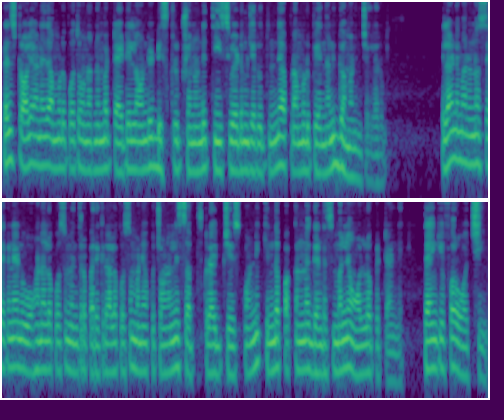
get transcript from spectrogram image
ఫ్రెండ్స్ ట్రాలీ అనేది అమ్ముడుపోతూ ఉన్న నెంబర్ టైటిల్లో ఉండి డిస్క్రిప్షన్ నుండి తీసివేయడం జరుగుతుంది. అప్పుడు అమ్ముడిపోయిందని గమనించగలరు. ఇలాంటి మరెన్నో సెకండ్ హ్యాండ్ వాహనాల కోసం యంత్ర పరికరాల కోసం మన యొక్క ఛానల్ని సబ్స్క్రైబ్ చేసుకోండి. కింద పక్కన గంట సింబల్ని ఆన్లో పెట్టండి. థ్యాంక్ యూ ఫర్ వాచింగ్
